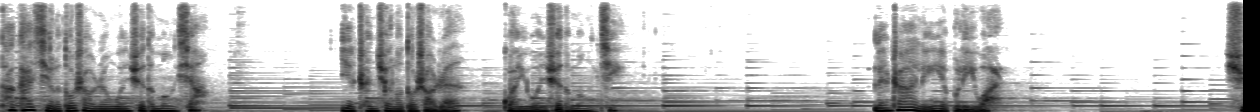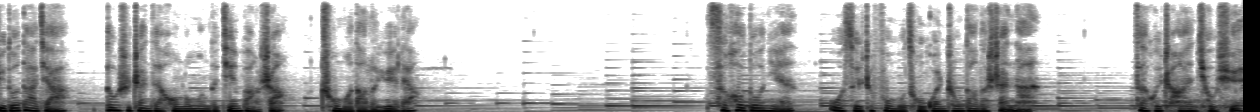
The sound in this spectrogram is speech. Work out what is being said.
它开启了多少人文学的梦想，也成全了多少人关于文学的梦境，连张爱玲也不例外。许多大家都是站在《红楼梦》的肩膀上触摸到了月亮。此后多年，我随着父母从关中到了陕南，再回长安求学，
